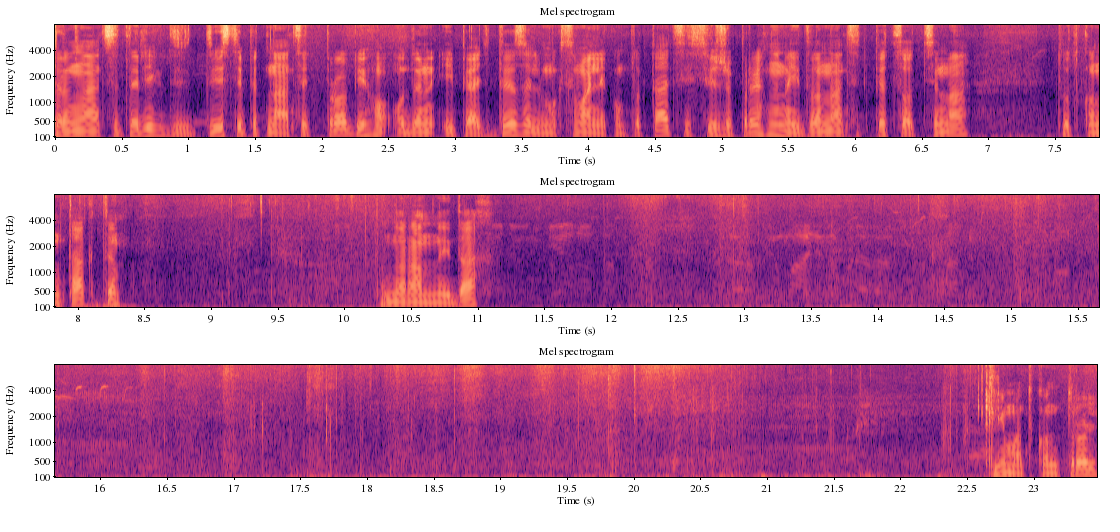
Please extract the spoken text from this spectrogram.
Тринадцятий рік, 215 пробігу, 1,5 дизель, максимальній комплектації, свіжопригнаний, 12500 ціна. Тут контакти, панорамний дах. Клімат-контроль,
